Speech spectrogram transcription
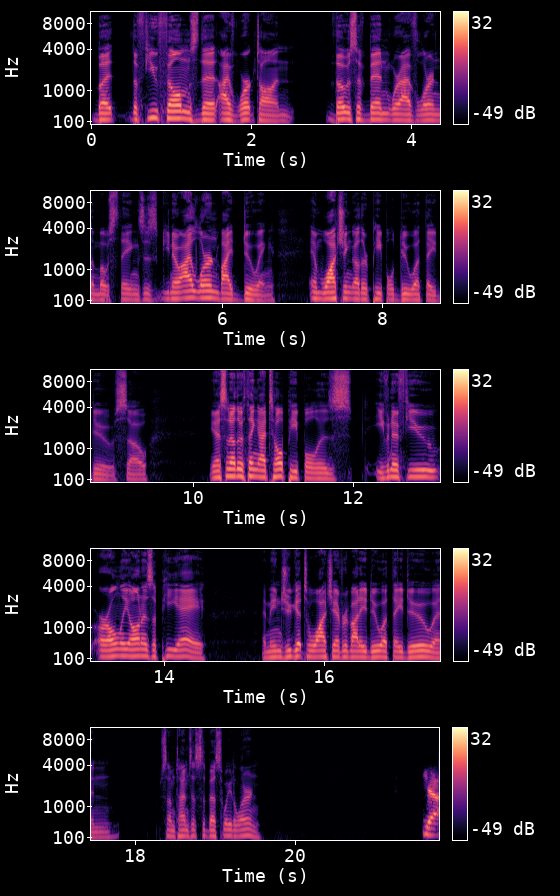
But the few films that I've worked on, those have been where I've learned the most things. Is you know I learn by doing and watching other people do what they do. So, yeah, that's another thing I tell people is even if you are only on as a PA, it means you get to watch everybody do what they do, and sometimes that's the best way to learn. Yeah,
